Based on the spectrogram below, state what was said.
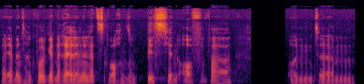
Weil ja Bentancur generell in den letzten Wochen so ein bisschen off war. Und ähm,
